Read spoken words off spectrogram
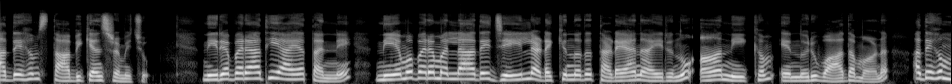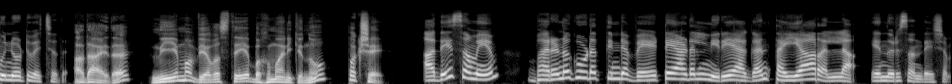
അദ്ദേഹം സ്ഥാപിക്കാൻ ശ്രമിച്ചു. നിരപരാധിയായ തന്നെ നിയമപരമല്ലാതെ ജയിലിൽ അടയ്ക്കുന്നത് തടയാനായിരുന്നു ആ നീക്കം എന്നൊരു വാദമാണ് അദ്ദേഹം മുന്നോട്ട് വെച്ചത്. അതായത് നിയമവ്യവസ്ഥയെ ബഹുമാനിക്കുന്നു പക്ഷേ അതേസമയം ഭരണകൂടത്തിന്റെ വേട്ടയാടലിനിരയാകാൻ തയ്യാറല്ല എന്നൊരു സന്ദേശം.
